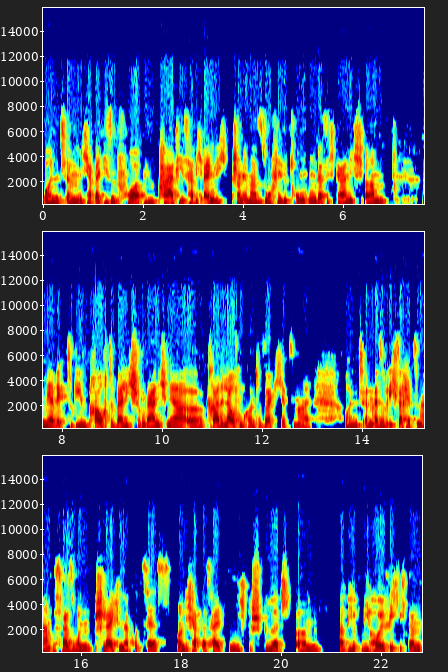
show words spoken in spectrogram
Und ähm, ich habe bei diesen Vorglühpartys habe ich eigentlich schon immer so viel getrunken, dass ich gar nicht ähm, mehr wegzugehen brauchte, weil ich schon gar nicht mehr äh, gerade laufen konnte, sag ich jetzt mal. Und ähm, also ich sage jetzt mal, es war so ein schleichender Prozess und ich habe das halt nicht gespürt. Ähm, wie, wie häufig ich dann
